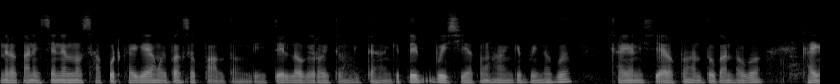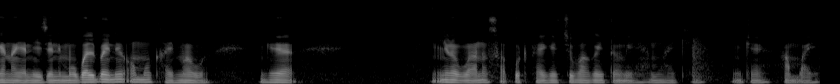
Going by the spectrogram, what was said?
nirokani channel no support khaige ang bai baksa paltong di te loge roi tong di ta hang ke te boisia tong hang ke boino bo khaigani share rok to han dokan rok khaigana ya nije ni mobile bai ni omo khaimao hingke इनको सपोर्ट खाई गई तंगे माइक के हम भाई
